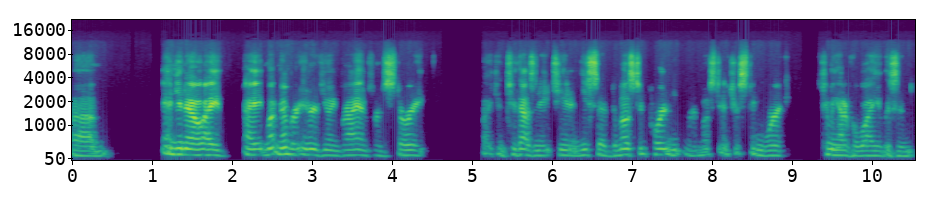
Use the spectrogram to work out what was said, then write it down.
Um, and, you know, I I remember interviewing Bryan for a story like in 2018, and he said the most important or most interesting work coming out of Hawaii was in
